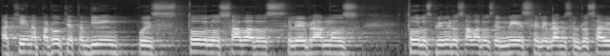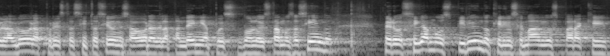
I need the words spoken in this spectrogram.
aquí en la parroquia también, pues todos los sábados celebramos todos los primeros sábados del mes celebramos el Rosario de la Aurora, por estas situaciones ahora de la pandemia, pues no lo estamos haciendo, pero sigamos pidiendo, queridos hermanos, para que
